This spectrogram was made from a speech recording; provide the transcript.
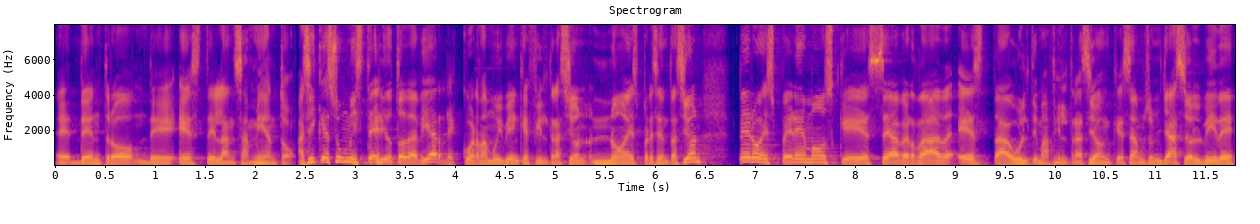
eh, dentro de este lanzamiento. Así que es un misterio todavía. Recuerda muy bien que filtración no es presentación, pero esperemos que sea verdad esta última filtración, que Samsung ya se olvide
